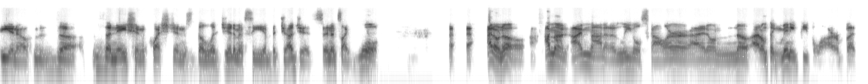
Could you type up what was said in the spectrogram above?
you know the the nation questions the legitimacy of the judges and it's like well I, I don't know i'm not i'm not a legal scholar i don't know i don't think many people are but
